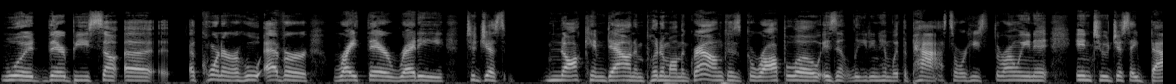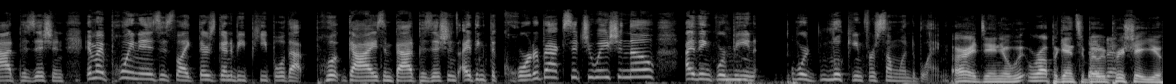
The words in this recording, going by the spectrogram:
would there be some uh, a corner or whoever right there ready to just knock him down and put him on the ground because Garoppolo isn't leading him with the pass or he's throwing it into just a bad position. And my point is, is like there's going to be people that put guys in bad positions. I think the quarterback situation, though, I think we're being we're looking for someone to blame. All right, Daniel, we- we're up against it, but we appreciate you.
